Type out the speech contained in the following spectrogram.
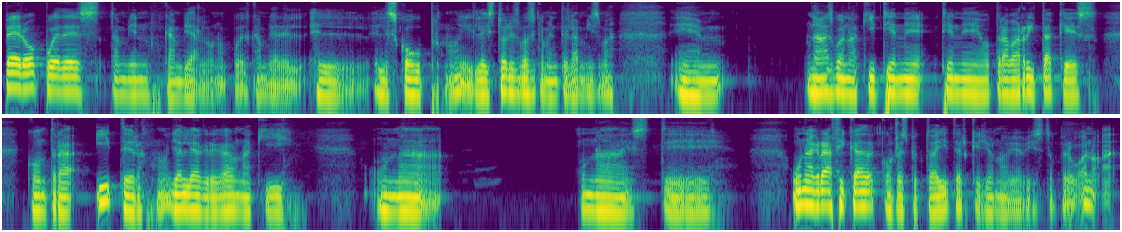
pero puedes también cambiarlo, ¿no? Puedes cambiar el, scope, ¿no? Y la historia es básicamente la misma. Em, nada más, bueno, aquí tiene, tiene otra barrita que es contra ITER, ¿no? Ya le agregaron aquí una, una, este, una gráfica con respecto a ITER que yo no había visto. Pero bueno, ah,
